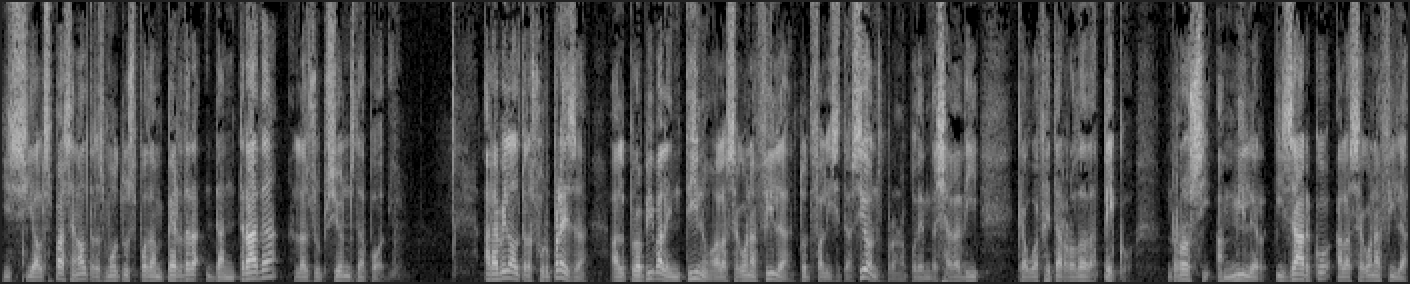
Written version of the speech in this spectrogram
i si els passen altres motos poden perdre d'entrada les opcions de podi. Ara ve l'altra sorpresa, el propi Valentino a la segona fila, tot felicitacions, però no podem deixar de dir que ho ha fet a roda de Peco. Rossi amb Miller i Zarco a la segona fila.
